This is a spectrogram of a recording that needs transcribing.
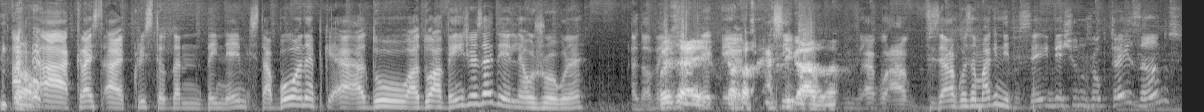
então, A, a, Christ- a Crystal Dyn- Dynamics tá boa, né? Porque a, a do, a do Avengers é dele, né? O jogo, né? pois é, É, já é, tá sendo assim, ligado, né? A- a- Fizeram uma coisa magnífica. Você investiu no jogo três anos,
